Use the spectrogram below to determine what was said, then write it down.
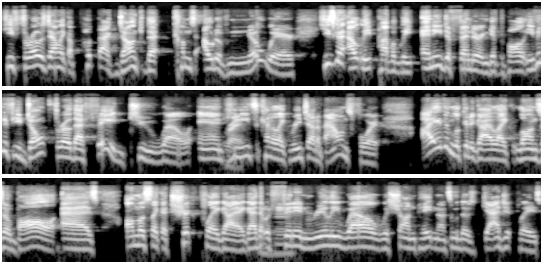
he throws down like a putback dunk that comes out of nowhere. He's going to outleap probably any defender and get the ball, even if you don't throw that fade too well. And right. he needs to kind of like reach out of bounds for it. I even look at a guy like Lonzo Ball as almost like a trick play guy, a guy that would mm-hmm. fit in really well with Sean Payton on some of those gadget plays.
